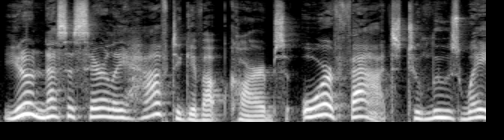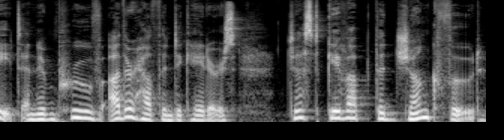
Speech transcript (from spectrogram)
you don't necessarily have to give up carbs or fat to lose weight and improve other health indicators. Just give up the junk food.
